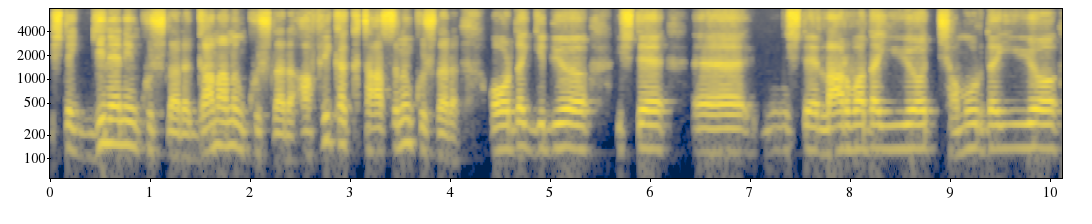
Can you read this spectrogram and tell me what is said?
işte Gine'nin kuşları, Gana'nın kuşları, Afrika kıtasının kuşları. Orada gidiyor işte e, işte larva da yiyor, çamur da yiyor,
